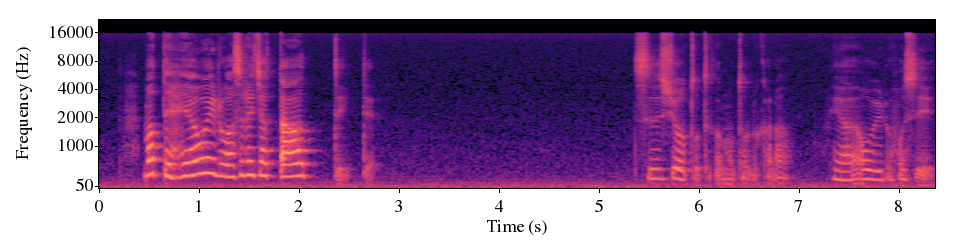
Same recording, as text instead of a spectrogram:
「待ってヘアオイル忘れちゃった」って言ってツーショットとかも撮るからヘアオイル欲しい。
